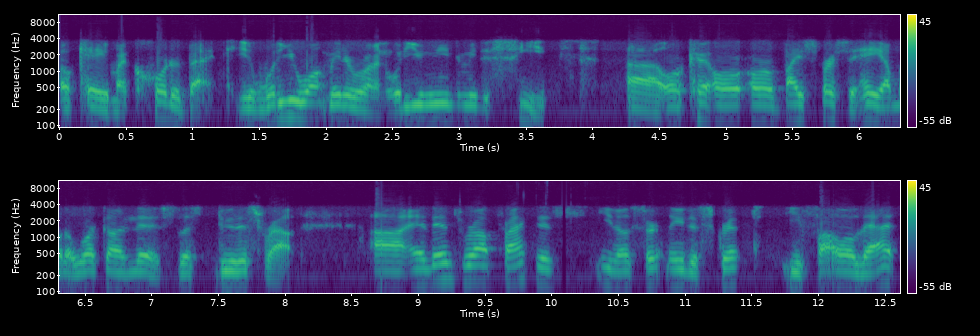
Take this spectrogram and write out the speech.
Okay, my quarterback. You know, what do you want me to run? What do you need me to see? Uh, or, ca- or or vice versa. Hey, I'm going to work on this. Let's do this route. Uh, and then throughout practice, you know, certainly the script you follow that.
